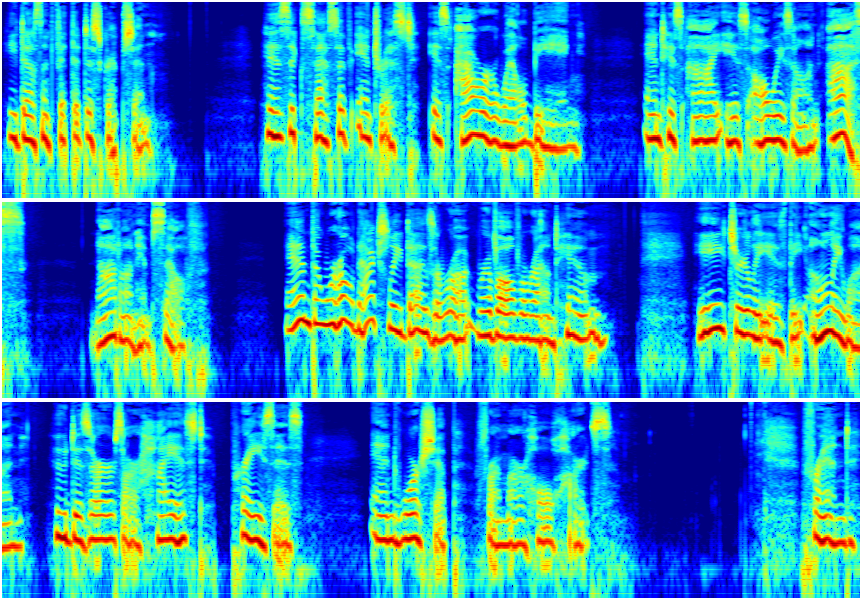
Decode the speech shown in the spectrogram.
He doesn't fit the description. His excessive interest is our well being, and his eye is always on us, not on himself. And the world actually does revolve around him. He truly is the only one who deserves our highest praises and worship from our whole hearts. Friend,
